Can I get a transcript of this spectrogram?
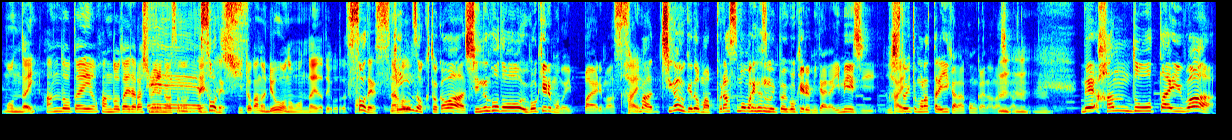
問題？半導体を半導体でらしめるのはその電です。子とかの量の問題だということですか？そうです。金属とかは死ぬほど動けるものいっぱいあります、はい。まあ違うけど、まあ、プラスもマイナスもいっぱい動けるみたいなイメージにしといてもらったらいいかな、今回のうん話だと、うんうんで半導体は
